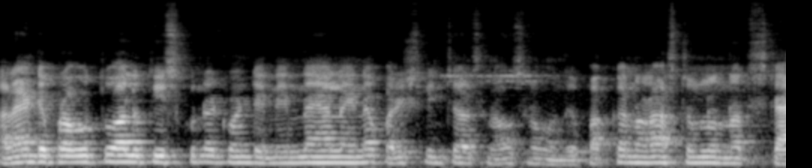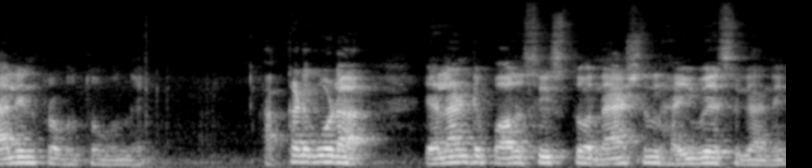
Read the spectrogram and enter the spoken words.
అలాంటి ప్రభుత్వాలు తీసుకున్నటువంటి నిర్ణయాలైనా పరిశీలించాల్సిన అవసరం ఉంది. పక్కన రాష్ట్రంలో ఉన్న స్టాలిన్ ప్రభుత్వం ఉంది. అక్కడ కూడా ఎలాంటి పాలసీస్తో నేషనల్ హైవేస్ కానీ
